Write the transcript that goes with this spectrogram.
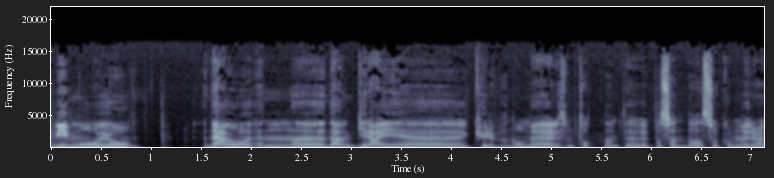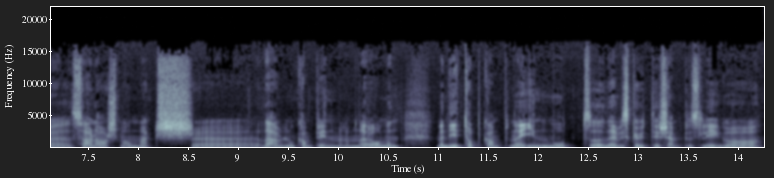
vi må jo det er jo en, eh, det er en grei uh, kurve nå med liksom Tottenham til- på søndag, så, kommer, så er det Arsenal-match. Det er vel noen kamper innimellom der òg, men, men de toppkampene inn mot det vi skal ut i Champions League, og,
